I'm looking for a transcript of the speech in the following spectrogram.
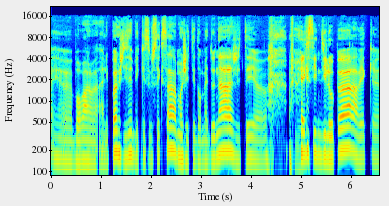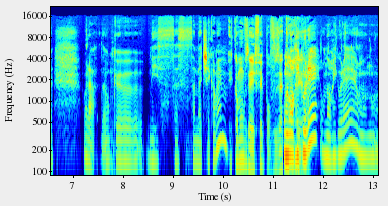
Et, bon, à, à l'époque, je disais, mais qu'est-ce que c'est que ça? Moi, j'étais dans Madonna, j'étais avec Cindy Lauper, avec. voilà. Donc, mais ça, ça matchait quand même. Et comment vous avez fait pour vous On accorder en rigolait, on en rigolait. on en-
